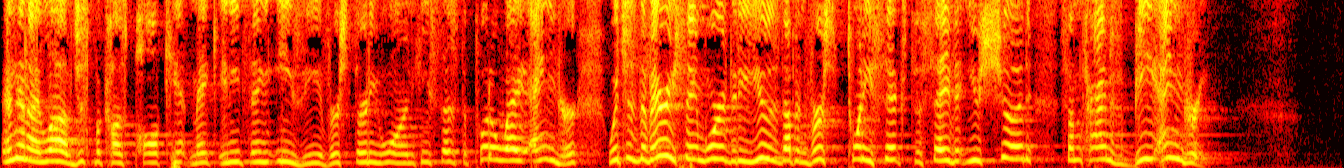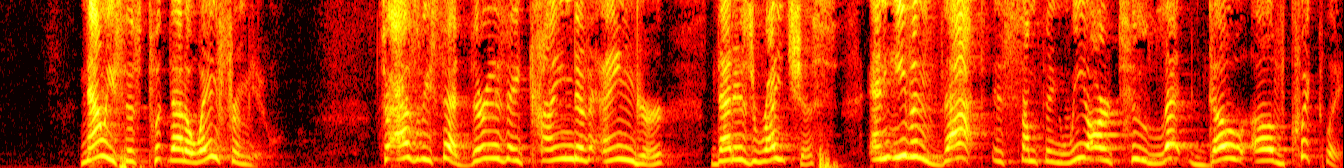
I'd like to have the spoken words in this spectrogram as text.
And then I love, just because Paul can't make anything easy, verse 31, he says to put away anger, which is the very same word that he used up in verse 26 to say that you should sometimes be angry. Now he says, put that away from you. So, as we said, there is a kind of anger that is righteous, and even that is something we are to let go of quickly.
